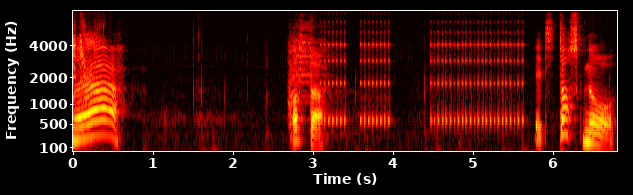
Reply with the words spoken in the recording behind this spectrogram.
Ah! What the? It's Dusknoir.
